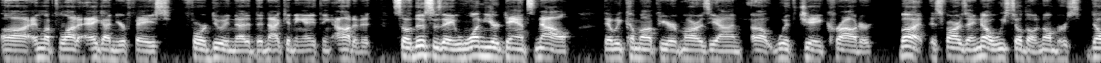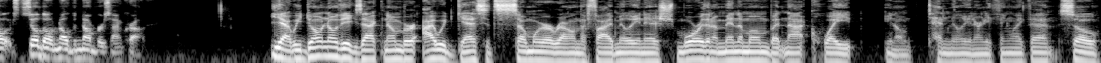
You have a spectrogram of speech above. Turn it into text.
uh, and left a lot of egg on your face for doing that and then not getting anything out of it. So this is a one year dance now that we come up here at Marzion uh, with Jae Crowder. But as far as I know, we still don't numbers don't still don't know the numbers on Crowder. Yeah, we don't know the exact number. I would guess it's somewhere around the five million ish, more than a minimum, but not quite, you know, ten million or anything like that. So,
